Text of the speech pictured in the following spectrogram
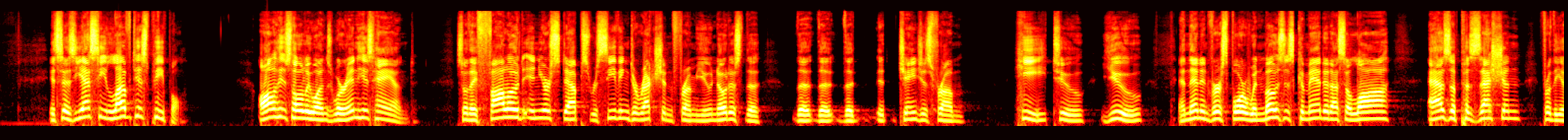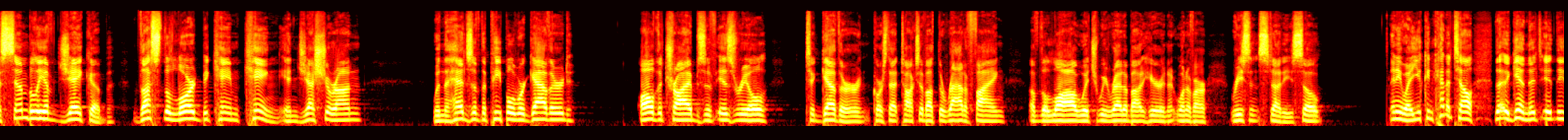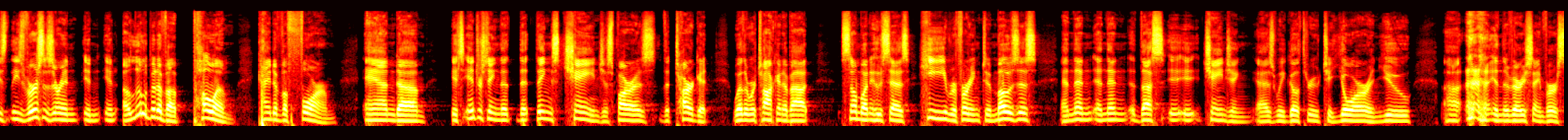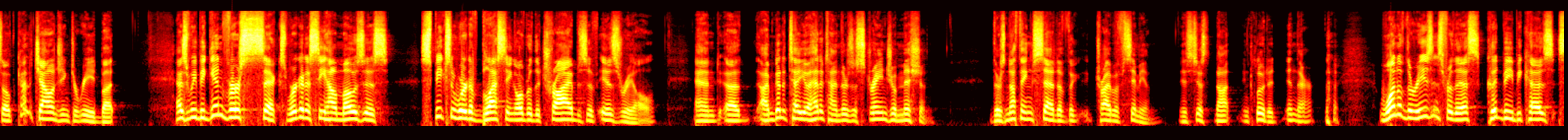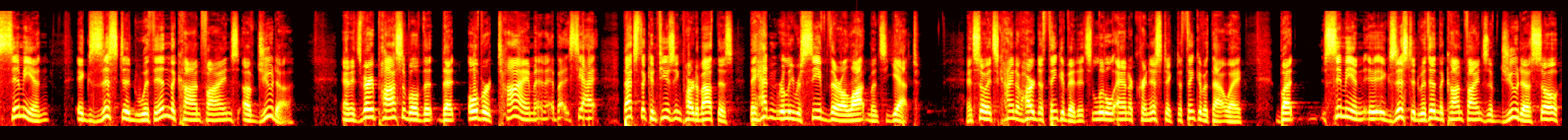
It says, Yes, he loved his people. All his holy ones were in his hand. So they followed in your steps, receiving direction from you. Notice the, the, the, the it changes from he to you. And then in verse 4, when Moses commanded us a law as a possession for the assembly of Jacob, thus the Lord became king in Jeshurun. When the heads of the people were gathered, all the tribes of Israel together. And of course, that talks about the ratifying of the law, which we read about here in one of our recent studies. So, anyway, you can kind of tell that, again, that it, these, these verses are in, in, in a little bit of a poem kind of a form. And um, it's interesting that, that things change as far as the target, whether we're talking about someone who says he, referring to Moses, and then, and then thus it, changing as we go through to your and you uh, in the very same verse. So kind of challenging to read, but as we begin verse 6, we're going to see how Moses speaks a word of blessing over the tribes of Israel. And uh, I'm going to tell you ahead of time there's a strange omission. There's nothing said of the tribe of Simeon, it's just not included in there. One of the reasons for this could be because Simeon existed within the confines of Judah. And it's very possible that, that over time, and but see, I, that's the confusing part about this. They hadn't really received their allotments yet. And so it's kind of hard to think of it. It's a little anachronistic to think of it that way. But Simeon existed within the confines of Judah, so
